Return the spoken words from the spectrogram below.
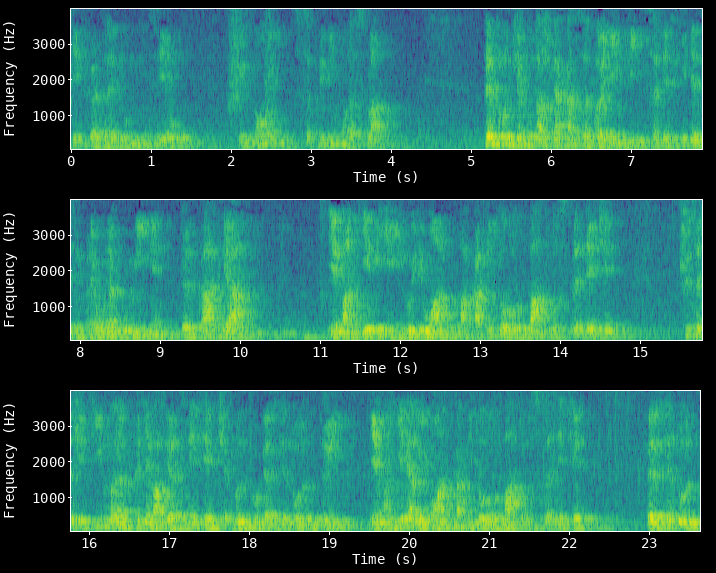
de către Dumnezeu și noi să primim o răsplată. Pentru început aș vrea ca să vă invit să deschideți împreună cu mine în cartea Evangheliei lui Ioan, la capitolul 14, și să citim câteva versete începând cu versetul 1. Evanghelia lui Ioan, capitolul 14, versetul 1.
